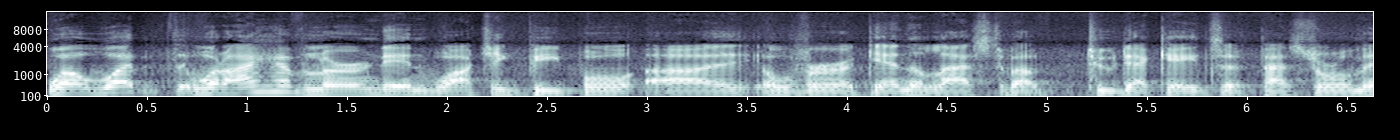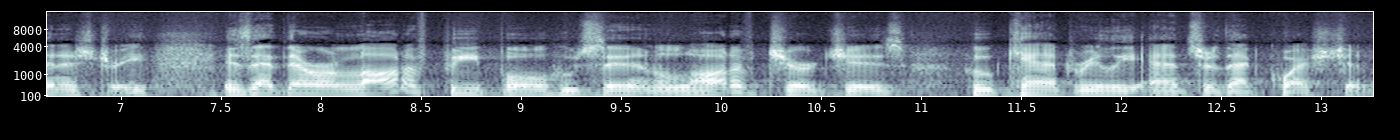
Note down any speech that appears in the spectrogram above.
Well, what what I have learned in watching people uh, over again the last about two decades of pastoral ministry is that there are a lot of people who sit in a lot of churches who can't really answer that question.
